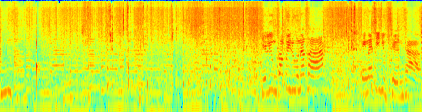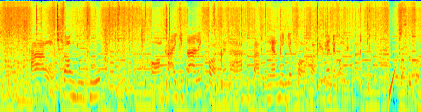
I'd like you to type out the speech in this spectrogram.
อืมหอมอย่าลืมเข้าไปดูนะคะเพลงหน้าที่ฉุกเฉินค่ะ ทางช่อง YouTube ของค่ายกีตาร์เล็กคอร์ดนะคะ ฝากผลงานเพลงยากของค่ะผลงานยาของอยากได้บางกระสัน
